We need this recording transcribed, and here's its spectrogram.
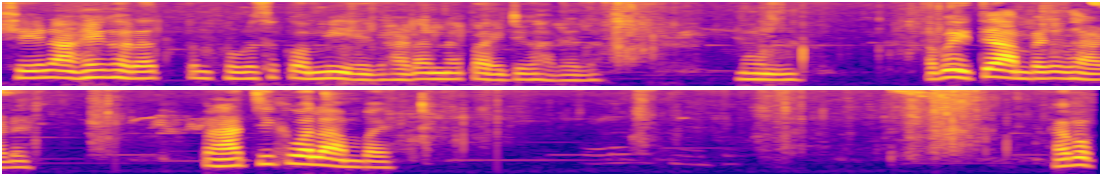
शेण आहे घरात पण थोडंसं कमी आहे झाडांना पाहिजे घालायला. म्हणून. अबे इथे आंब्याचं झाड आहे. पण हा चिकवाला आंबा आहे. हा बघ.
